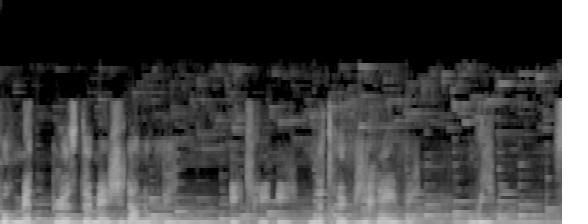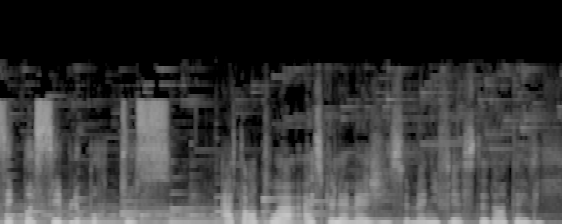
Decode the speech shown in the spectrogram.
pour mettre plus de magie dans nos vies et créer notre vie rêvée. Oui, c'est possible pour tous. Attends-toi à ce que la magie se manifeste dans ta vie.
